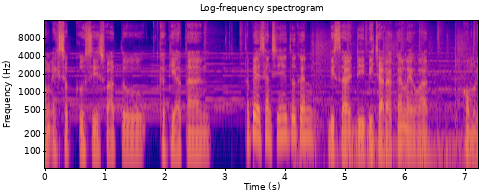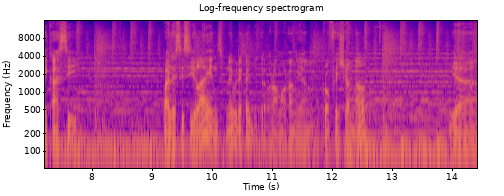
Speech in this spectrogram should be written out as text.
mengeksekusi suatu kegiatan. Tapi esensinya itu kan bisa dibicarakan lewat komunikasi. Pada sisi lain sebenarnya mereka juga orang-orang yang profesional yang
